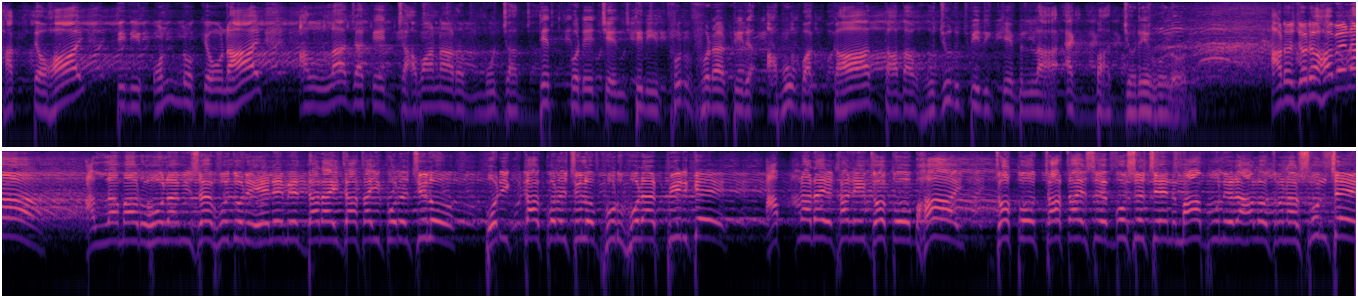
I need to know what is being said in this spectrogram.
থাকতে হয়, তিনি অন্য কেউ নয় আল্লাহ যাকে জামানার মুজাদ্দেদ করেছেন, তিনি ফুরফুরা পীর আবু বাক্কা দাদা হুজুর পীর কেবলা একবার জোরে বলুন। আরও জোরে হবে না? আল্লামা রুহুল আমিন সাহেব হুজুর এলেমের দ্বারাই যাচাই করেছিল, পরীক্ষা করেছিল ফুরফুরার পীরকে। আপনারা এখানে যত ভাই, যত চাচা এসে বসেছেন, মা বোনের আলোচনা শুনছেন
